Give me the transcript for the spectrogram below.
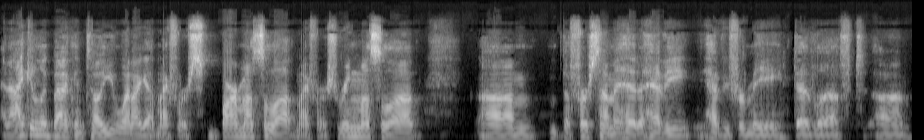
And I can look back and tell you when I got my first bar muscle up, my first ring muscle up, um, the first time I hit a heavy, heavy for me deadlift, um,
